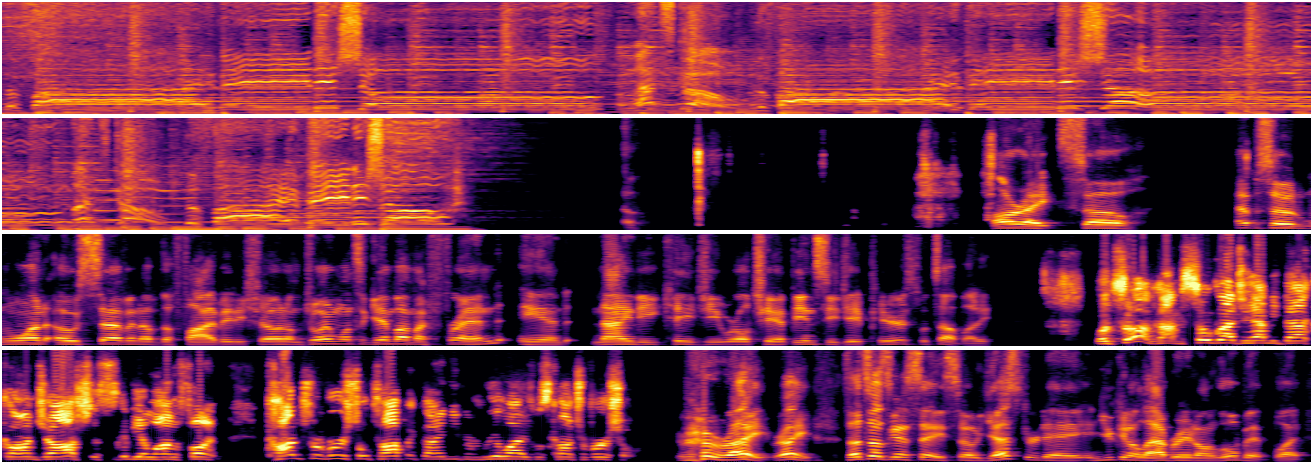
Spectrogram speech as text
The 580 Show. Let's go. The 580 Show. Let's go. The 580 Show. All right, so episode 107 of the 580 show, and I'm joined once again by my friend and 90 kg world champion CJ Pierce. What's up, buddy? What's up? I'm so glad you had me back on, Josh. This is going to be a lot of fun. Controversial topic I didn't even realize was controversial. right, right. So that's what I was gonna say. So yesterday, and you can elaborate on a little bit, but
